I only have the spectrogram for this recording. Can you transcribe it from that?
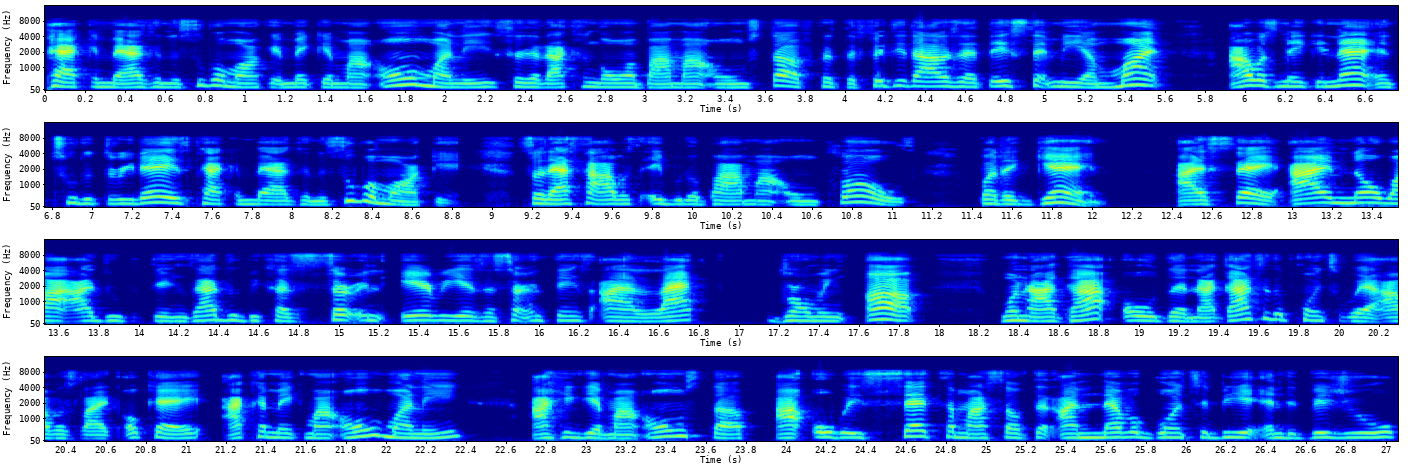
packing bags in the supermarket, making my own money so that I can go and buy my own stuff. Because the $50 that they sent me a month, I was making that in two to three days packing bags in the supermarket. So that's how I was able to buy my own clothes. But again, I say I know why I do the things I do because certain areas and certain things I lacked growing up when I got older and I got to the point where I was like, okay, I can make my own money. I can get my own stuff. I always said to myself that I'm never going to be an individual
